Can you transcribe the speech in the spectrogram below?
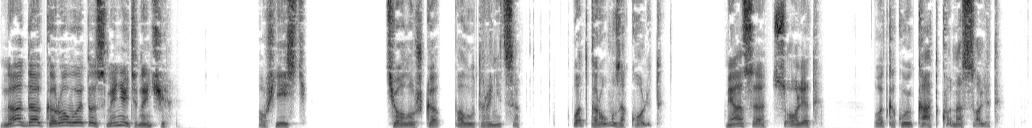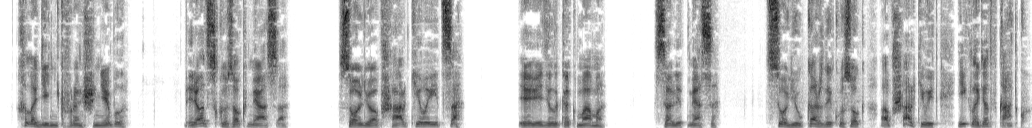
Надо корову это сменить нынче. А уж есть телушка-полуторница. Вот корову заколют, мясо солят, вот какую катку насолят. Холодильников раньше не было. Берется кусок мяса, солью обшаркивается. Я видела, как мама солит мясо. Солью каждый кусок обшаркивает и кладет в катку.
